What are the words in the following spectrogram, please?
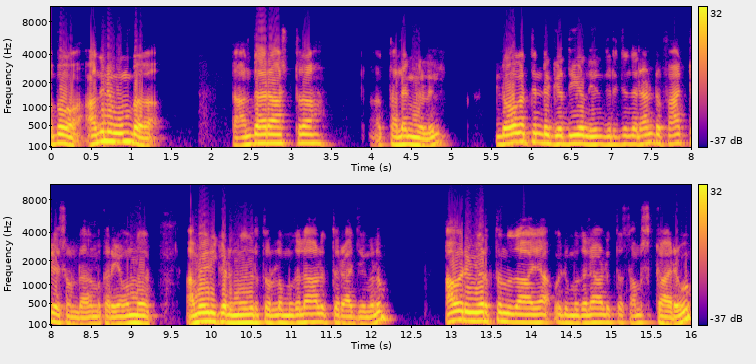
അപ്പോൾ അതിനു മുമ്പ് അന്താരാഷ്ട്ര തലങ്ങളിൽ ലോകത്തിന്റെ ഗതിയെ നിയന്ത്രിക്കുന്ന രണ്ട് ഫാക്ടേഴ്സ് ഉണ്ട് നമുക്കറിയാം. ഒന്ന് അമേരിക്കയുടെ നേതൃത്വമുള്ള മുതലാളിത്ത രാജ്യങ്ങളും അവർ ഉയർത്തുന്നതായ ഒരു മുതലാളിത്ത സംസ്കാരവും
